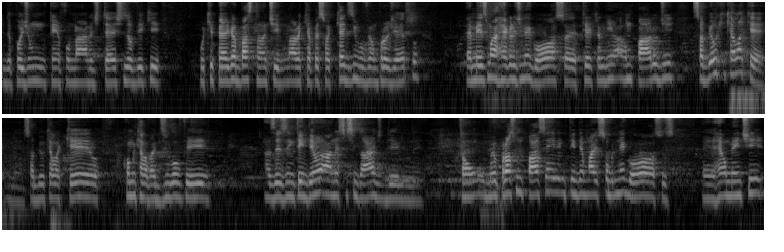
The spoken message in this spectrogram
Que depois de um tempo na área de testes eu vi que o que pega bastante na hora que a pessoa quer desenvolver um projeto é mesmo a regra de negócio, é ter aquele amparo de saber o que, que ela quer, né? saber o que ela quer, como que ela vai desenvolver, às vezes entender a necessidade dele. Né? Então, o meu próximo passo é entender mais sobre negócios, é realmente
